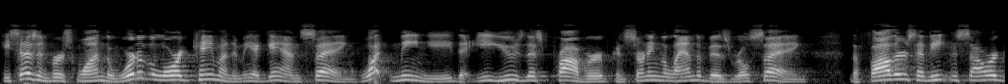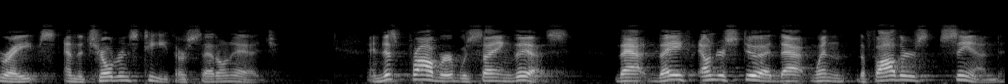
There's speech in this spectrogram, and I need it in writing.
He says in verse 1, The word of the Lord came unto me again, saying, What mean ye that ye use this proverb concerning the land of Israel, saying, The fathers have eaten sour grapes, and the children's teeth are set on edge? And this proverb was saying this, that they understood that when the fathers sinned,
